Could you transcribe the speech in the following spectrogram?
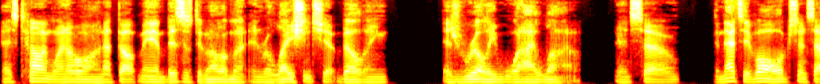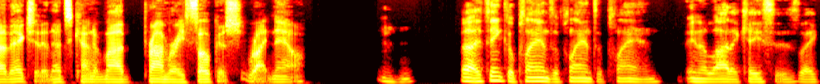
as time went on, I thought, man, business development and relationship building is really what I love. And so, and that's evolved since I've exited. That's kind of my primary focus right now. Mm-hmm. Well, I think a plan's a plan's a plan in a lot of cases. Like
